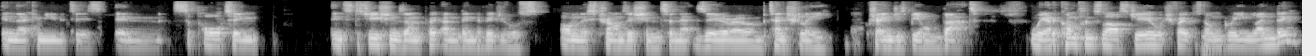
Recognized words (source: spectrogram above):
in their communities in supporting institutions and, and individuals on this transition to net zero and potentially changes beyond that. We had a conference last year which focused on green lending,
